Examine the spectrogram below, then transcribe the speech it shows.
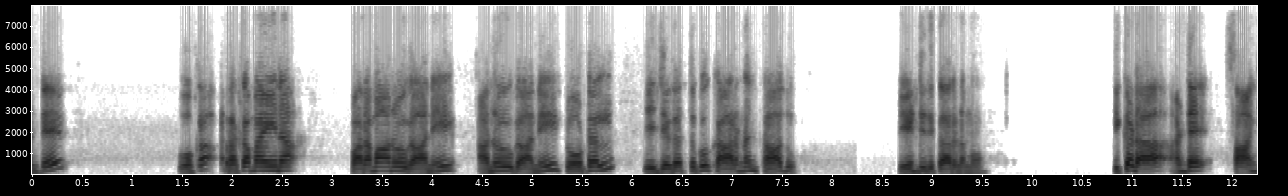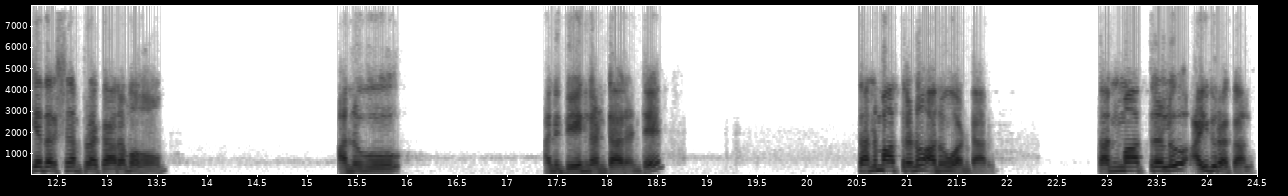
అంటే ఒక రకమైన పరమాణువు కానీ అణువు కానీ టోటల్ ఈ జగత్తుకు కారణం కాదు. ఏంటిది కారణము? ఇక్కడ అంటే సాంఖ్య దర్శనం ప్రకారము అణువు అని దేన్ని అంటారంటే తన్మాత్రను అణువు అంటారు. తన్మాత్రలు ఐదు రకాలు.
